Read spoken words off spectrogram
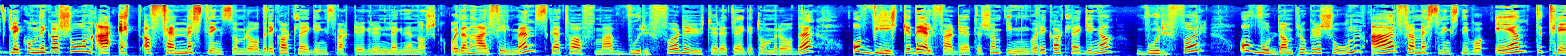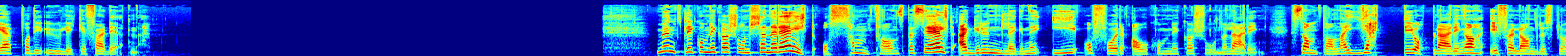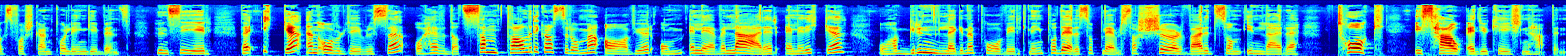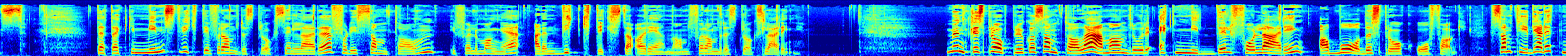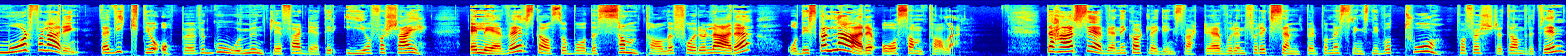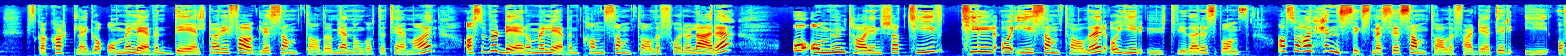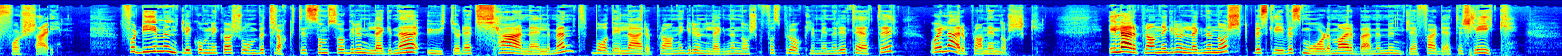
Muntlig kommunikasjon er ett av fem mestringsområder i kartleggingsverktøy i grunnleggende norsk. Og I denne filmen skal jeg ta for meg hvorfor det utgjør et eget område, og hvilke delferdigheter som inngår i kartlegginga, hvorfor, og hvordan progresjonen er fra mestringsnivå 1 til 3 på de ulike ferdighetene. Muntlig kommunikasjon generelt, og samtalen spesielt, er grunnleggende i og for all kommunikasjon og læring. Samtalen er hjertet i opplæringa, ifølge andrespråksforskeren Pauline Gibbons. Hun sier det er ikke en overdrivelse å hevde at samtaler i klasserommet avgjør om elever lærer eller ikke, og har grunnleggende påvirkning på deres opplevelse av sjølverd som innlærere. Talk is how education happens. Dette er ikke minst viktig for andrespråksinnlærere, fordi samtalen ifølge mange, er den viktigste arenaen for andrespråkslæring. Muntlig språkbruk og samtale er med andre ord et middel for læring av både språk og fag. Samtidig er det et mål for læring. Det er viktig å oppøve gode muntlige ferdigheter i og for seg. Elever skal altså både samtale for å lære, og de skal lære å samtale. Dette ser vi igjen i kartleggingsverktøyet, hvor en f.eks. på mestringsnivå 2 på første til andre trinn skal kartlegge om eleven deltar i faglige samtaler om gjennomgåtte temaer, altså vurdere om eleven kan samtale for å lære, og om hun tar initiativ til å gi samtaler og gir utvida respons, altså har hensiktsmessige samtaleferdigheter i og for seg. Fordi muntlig kommunikasjon betraktes som så grunnleggende, utgjør det et kjerneelement både i læreplanen i grunnleggende norsk for språklige minoriteter og i læreplanen i norsk. I læreplanen i grunnleggende norsk beskrives målet med arbeid med muntlige ferdigheter slik.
